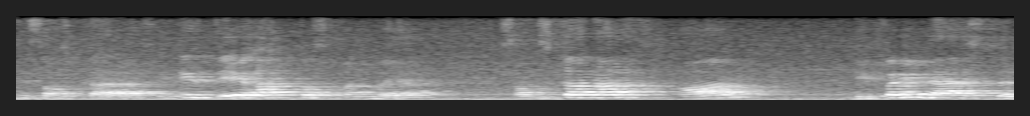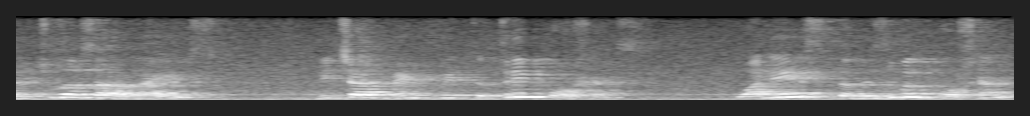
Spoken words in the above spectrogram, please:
the samskaras. It is dehatma samanvaya. Samskaras are defined as the rituals or rites which are meant with three portions. One is the visible portion,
